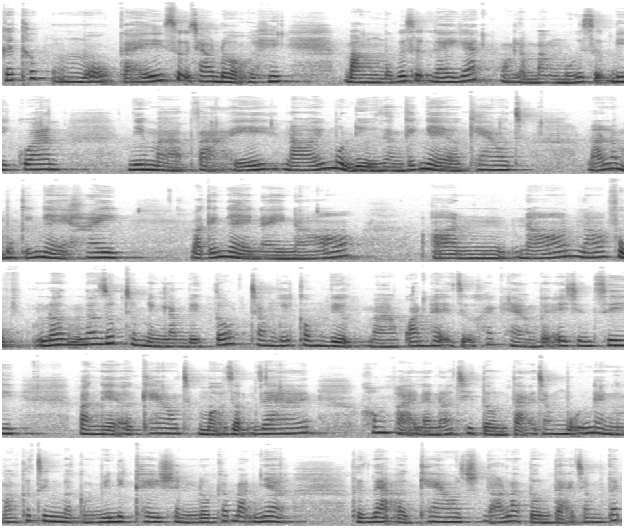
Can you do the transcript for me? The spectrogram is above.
kết thúc một cái sự trao đổi bằng một cái sự gay gắt hoặc là bằng một cái sự bi quan. Nhưng mà phải nói một điều rằng cái nghề account nó là một cái nghề hay và cái nghề này nó uh, nó nó phục nó nó giúp cho mình làm việc tốt trong cái công việc mà quan hệ giữa khách hàng với agency và nghề account mở rộng ra ấy. Không phải là nó chỉ tồn tại trong mỗi ngành marketing và communication đâu các bạn nha. Thực ra account đó là tồn tại trong tất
